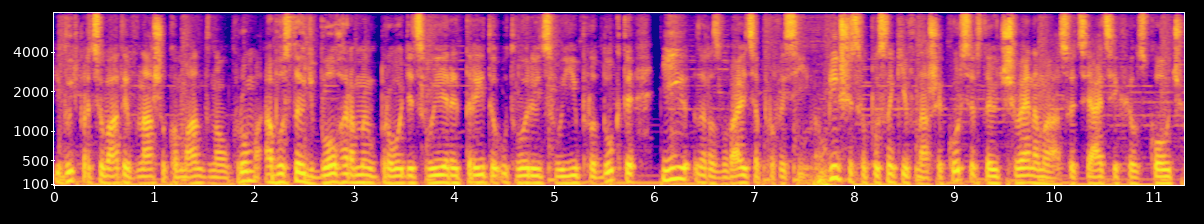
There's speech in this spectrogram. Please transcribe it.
ідуть працювати в нашу команду на Окрум або стають блогерами, проводять свої ретрити, утворюють свої продукти і розвиваються професійно. Більшість випускників наших курсів стають членами асоціації Coach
